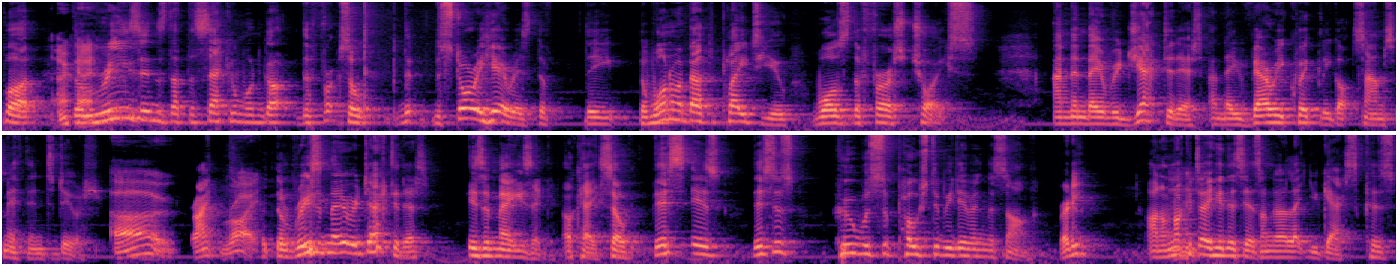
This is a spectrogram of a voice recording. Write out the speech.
but Okay. the reasons that the second one got the first. So the, the story here is the the the one I'm about to play to you was the first choice. And then they rejected it, and they very quickly got Sam Smith in to do it oh, right? Right. But the reason they rejected it is amazing. Okay, so this is this is who was supposed to be doing the song. Ready? And I'm not going to mm-hmm. tell you who this is. I'm going to let you guess because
